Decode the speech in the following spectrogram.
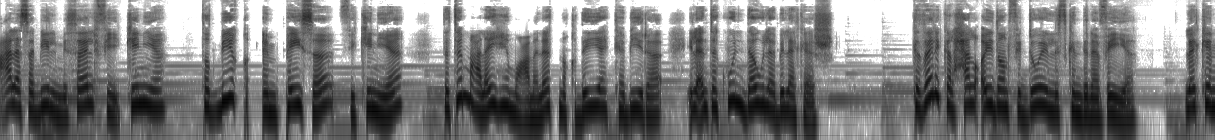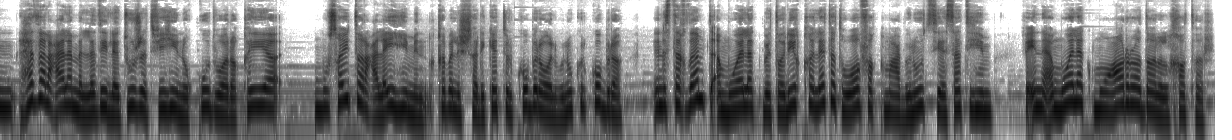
على سبيل المثال في كينيا تطبيق امبيسا في كينيا تتم عليه معاملات نقدية كبيرة إلى أن تكون دولة بلا كاش. كذلك الحال أيضا في الدول الإسكندنافية. لكن هذا العالم الذي لا توجد فيه نقود ورقية مسيطر عليه من قبل الشركات الكبرى والبنوك الكبرى. إن استخدمت أموالك بطريقة لا تتوافق مع بنود سياستهم فإن أموالك معرضة للخطر.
